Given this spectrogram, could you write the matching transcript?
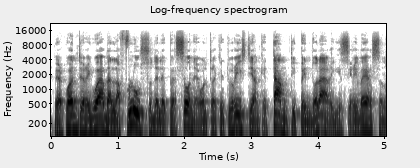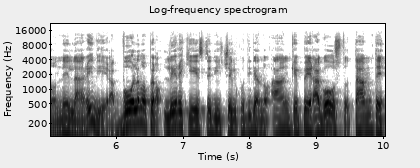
per quanto riguarda l'afflusso delle persone, oltre che turisti, anche tanti tanti pendolari che si riversano nella riviera, volano però le richieste, dice il quotidiano, anche per agosto, tante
